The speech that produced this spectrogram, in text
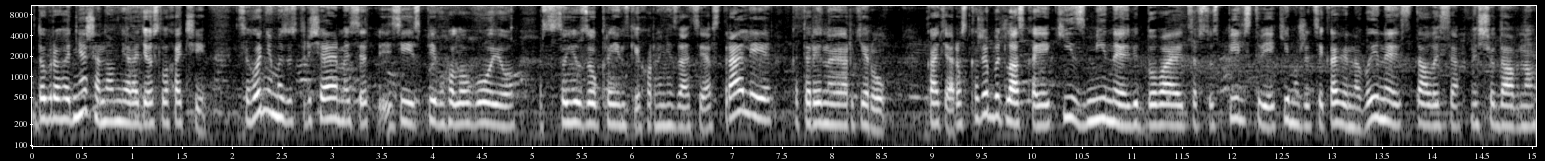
Доброго дня, шановні радіослухачі. Сьогодні ми зустрічаємося зі співголовою Союзу українських організацій Австралії Катериною Ар'єрук. Катя, розкажи, будь ласка, які зміни відбуваються в суспільстві, які може цікаві новини сталися нещодавно?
